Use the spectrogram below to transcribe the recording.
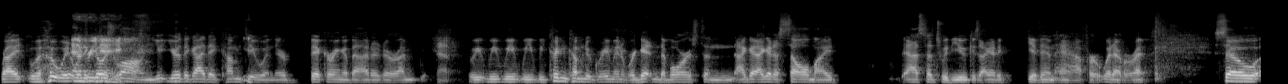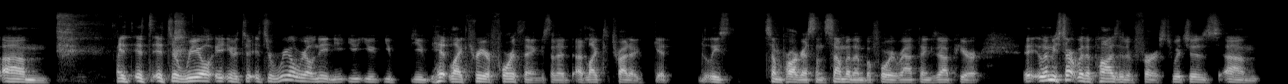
right? When, when it goes day. wrong you, are the guy they come to and they're bickering about it or i'm yeah. we, we, we, we couldn't come to agreement. We're getting divorced and i got, I got to sell my assets with you because i got to give him half or whatever right? So um it, it, it's a real it, it's, a, it's a real real need. You, you you you hit like three or four things that I'd, I'd like to try to get at least some progress on some of them before we wrap things up here. Let me start with a positive first which is um,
